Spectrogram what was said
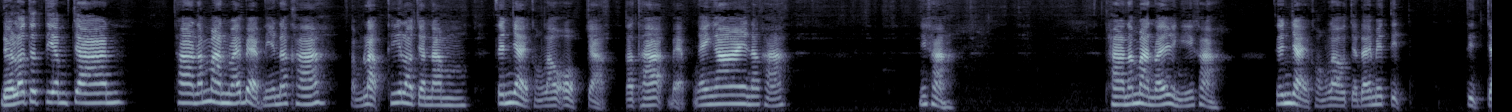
เดี๋ยวเราจะเตรียมจาน ทาน้ำมันไว้แบบนี้นะคะสำหรับที่เราจะนำเส้นใหญ่ของเราออกจากกระทะแบบง่าย ๆนะคะ นี่ค่ะ ทาน้ำมันไว้อย่างนี้ค่ะ เส้นใหญ่ของเราจะได้ไม่ติดติดจ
